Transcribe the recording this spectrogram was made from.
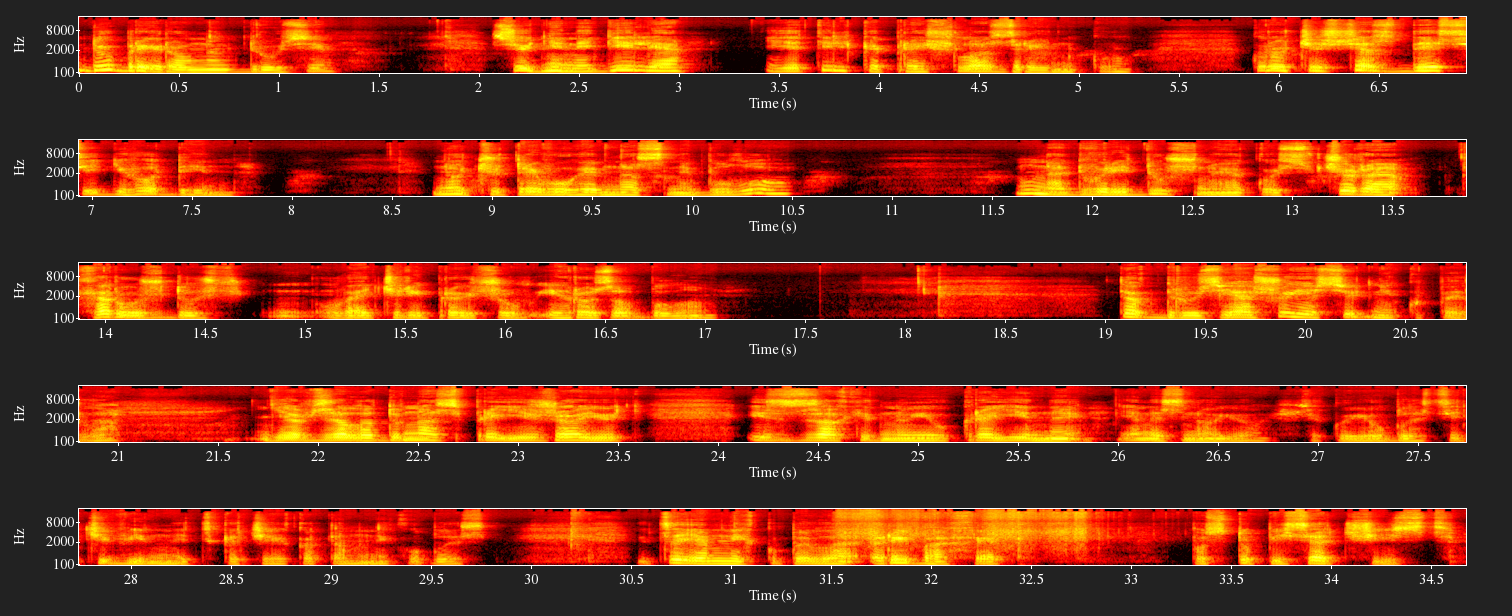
Добрий ранок, друзі. Сьогодні неділя, я тільки прийшла з ринку. Коротше, зараз 10 годин. Ночі тривоги в нас не було. Ну, на дворі душно якось. Вчора хорош дощ увечері пройшов і гроза була. Так, друзі, а що я сьогодні купила? Я взяла до нас, приїжджають із Західної України, я не знаю, з якої області, чи Вінницька, чи яка там в них область. І це я в них купила риба хек по 156.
